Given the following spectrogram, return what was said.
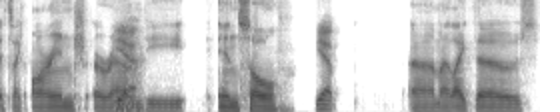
it's like orange around Yeah. the insole. Yep. Um, I like those.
